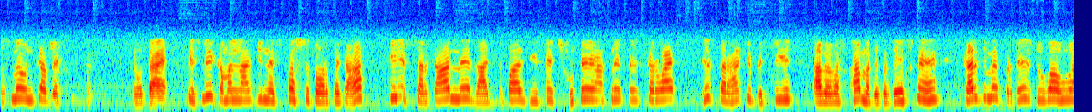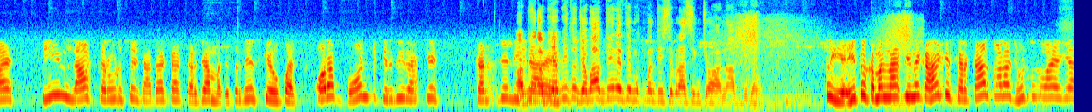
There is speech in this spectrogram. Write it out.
उसमें उनका व्यक्तिगत होता है। इसलिए कमलनाथ जी ने स्पष्ट तौर पर कहा कि सरकार ने राज्यपाल जी से झूठे आंकड़े पेश करवाए जिस तरह की वित्तीय अव्यवस्था मध्य प्रदेश में है कर्ज में प्रदेश डूबा हुआ है तीन लाख करोड़ से ज़्यादा का कर्जा मध्य प्रदेश के ऊपर और अब बॉन्ड गिरवी रख के कर्जे लिए अभी अभी अभी तो जवाब दे रहे थे मुख्यमंत्री शिवराज सिंह चौहान आपके जवाब। तो यही तो कमलनाथ जी ने कहा कि सरकार द्वारा झूठ बुलवाया गया।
